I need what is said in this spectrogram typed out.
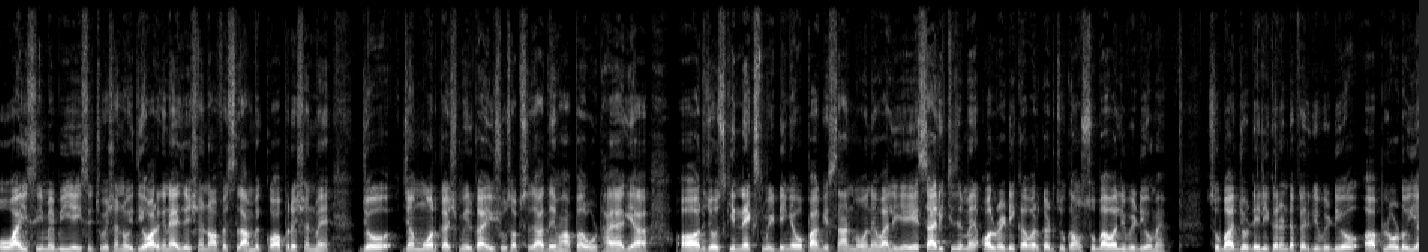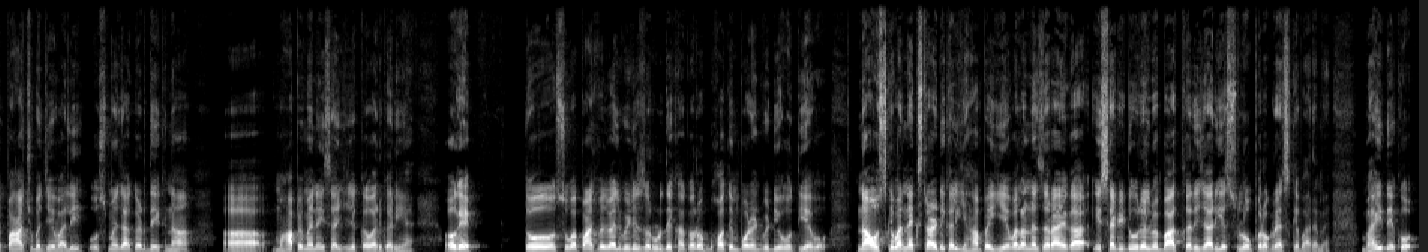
ओआईसी में भी यही सिचुएशन हुई थी ऑर्गेनाइजेशन ऑफ़ इस्लामिक कोऑपरेशन में, जो जम्मू और कश्मीर का इशू सबसे ज़्यादा वहाँ पर उठाया गया और जो उसकी नेक्स्ट मीटिंग है वो पाकिस्तान में होने वाली है। ये सारी चीज़ें मैं ऑलरेडी कवर कर चुका हूँ सुबह वाली वीडियो में। सुबह जो डेली करंट अफेयर की वीडियो अपलोड हुई है पाँच बजे वाली, उसमें जाकर देखना वहाँ पर मैंने ये सारी चीज़ें कवर करी हैं। ओके तो सुबह पाँच बजे वाली वीडियो ज़रूर देखा करो, बहुत इंपॉर्टेंट वीडियो होती है वो। ना उसके बाद नेक्स्ट आर्टिकल यहाँ पे ये वाला नज़र आएगा। इस एडिटोरियल में बात करी जा रही है स्लो प्रोग्रेस के बारे में। भाई देखो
